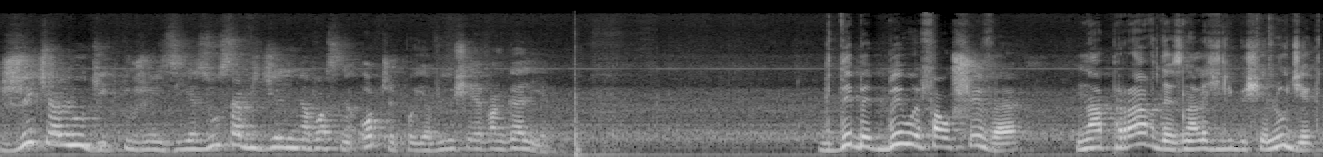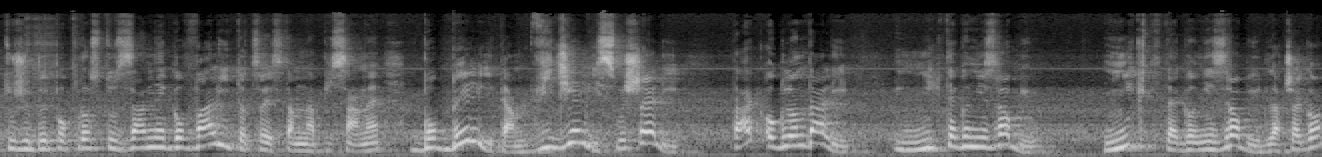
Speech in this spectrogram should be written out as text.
życia ludzi, którzy z Jezusa widzieli na własne oczy, pojawiły się Ewangelie. Gdyby były fałszywe, naprawdę znaleźliby się ludzie, którzy by po prostu zanegowali to, co jest tam napisane, bo byli tam, widzieli, słyszeli, tak, oglądali i nikt tego nie zrobił. Nikt tego nie zrobił. Dlaczego?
